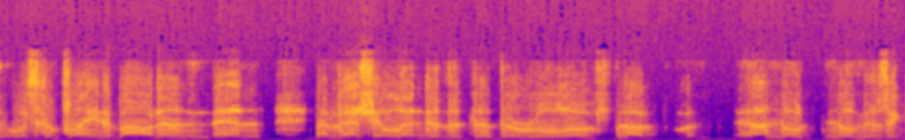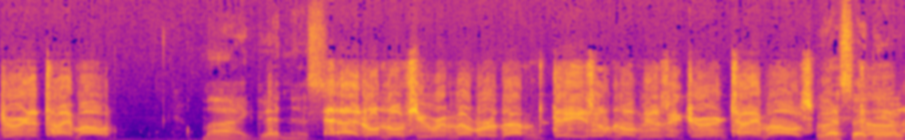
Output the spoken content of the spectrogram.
was complained about, and and eventually led to the, the, the rule of uh, no no music during a timeout. My goodness! And I don't know if you remember them days of no music during timeouts. But, yes, I do.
